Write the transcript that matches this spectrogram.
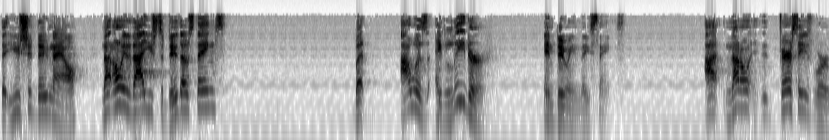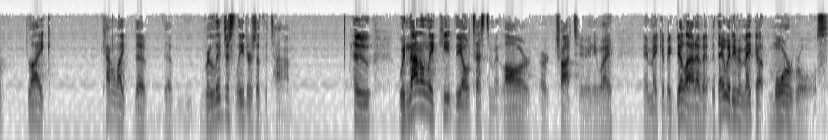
that you should do now, not only did I used to do those things, but I was a leader in doing these things. I not only Pharisees were like kind of like the the religious leaders of the time who would not only keep the Old Testament law or, or try to anyway and make a big deal out of it, but they would even make up more rules.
